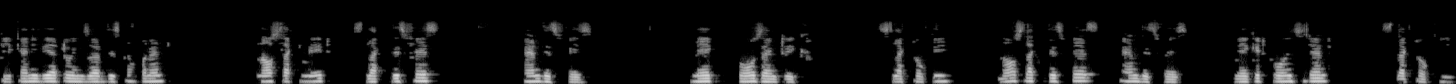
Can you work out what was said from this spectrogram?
Click anywhere to insert this component. Now select mate select this face and this face. Make concentric select ok. Now select this face and this face. Make it coincident. Select ok.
